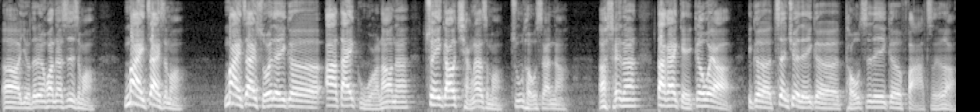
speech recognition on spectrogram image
呃，有的人话呢是什么卖在什么卖在所谓的一个阿呆股啊，然后呢追高抢那什么猪头山呐啊，所以呢，大概给各位啊一个正确的一个投资的一个法则啊。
